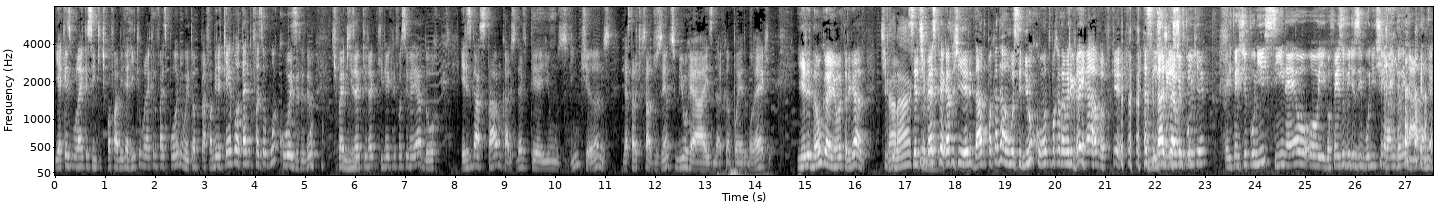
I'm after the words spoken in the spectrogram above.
E é aqueles moleques assim, que tipo, a família é rica e o moleque não faz porra nenhuma. Então a família quer botar ele pra fazer alguma coisa, entendeu? Tipo, queria, queria, queria que ele fosse vereador. Eles gastaram, cara, isso deve ter aí uns 20 anos, gastaram, tipo, sei lá, 200 mil reais na campanha do moleque. E ele não ganhou, tá ligado? Tipo, Caraca, se ele tivesse velho. pegado o dinheiro e dado pra cada um, assim, mil conto pra cada um ele ganhava, porque a cidade lá é muito tipo, pequena. Ele fez tipo o Nissin, né, ô, ô Igor? Fez o videozinho bonitinho lá e não deu em nada, né?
